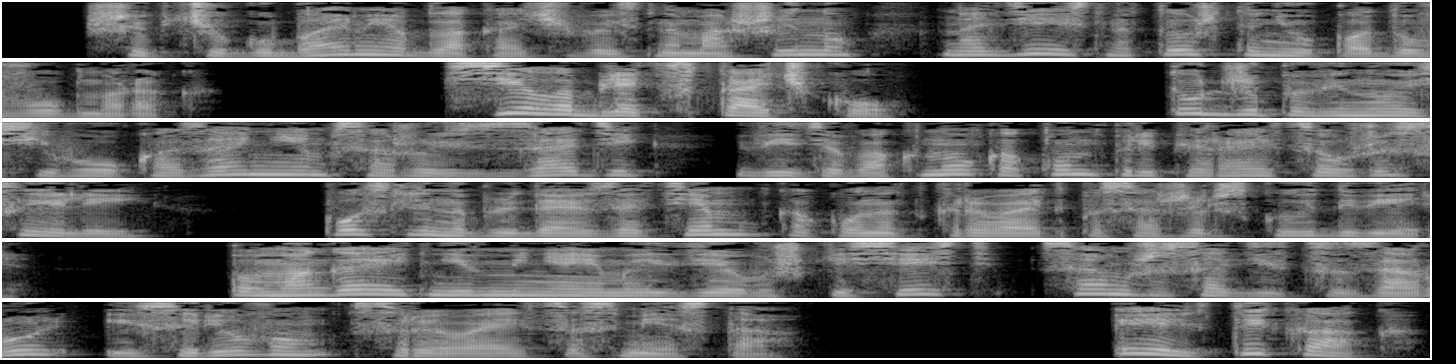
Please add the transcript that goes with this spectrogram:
— шепчу губами, облокачиваясь на машину, надеясь на то, что не упаду в обморок. «Села, блядь, в тачку!» Тут же, повинуясь его указаниям, сажусь сзади, видя в окно, как он припирается уже с Элей. После наблюдаю за тем, как он открывает пассажирскую дверь. Помогает невменяемой девушке сесть, сам же садится за руль и с ревом срывается с места. «Эль, ты как?»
